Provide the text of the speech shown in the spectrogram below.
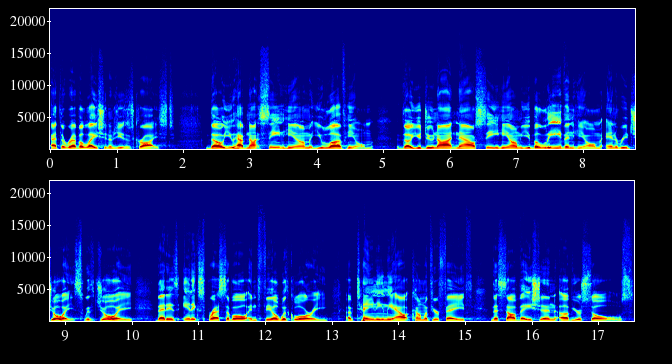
at the revelation of Jesus Christ Though you have not seen him, you love him. Though you do not now see him, you believe in him and rejoice with joy that is inexpressible and filled with glory, obtaining the outcome of your faith, the salvation of your souls.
